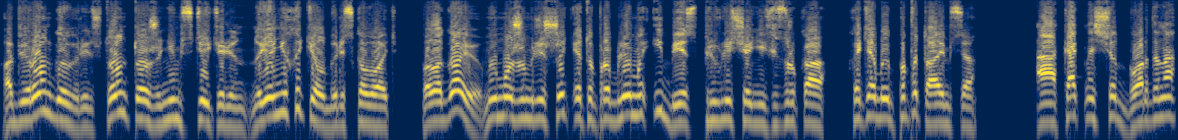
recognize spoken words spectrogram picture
Аберон говорит, что он тоже не мстителен, но я не хотел бы рисковать. Полагаю, мы можем решить эту проблему и без привлечения физрука. Хотя бы попытаемся. А как насчет Бордена?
